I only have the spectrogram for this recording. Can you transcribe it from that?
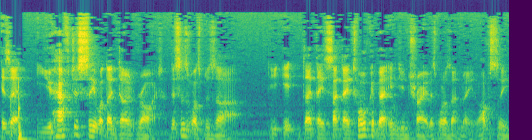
is that you have to see what they don't write. This is what's bizarre. It, they, they, they talk about Indian traders. What does that mean? Obviously,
